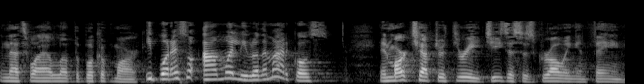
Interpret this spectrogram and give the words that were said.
And that's why I love the book of Mark. y por eso amo el libro de Marcos. In Mark chapter 3, Jesus is growing in fame,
